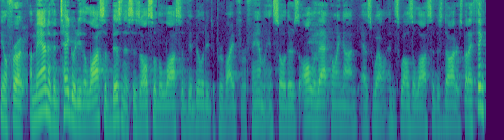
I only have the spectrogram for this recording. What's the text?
You know, for a, a, man of integrity, the loss of business is also the loss of the ability to provide for a family. And so there's all of that going on as well, and as well as the loss of his daughters. But I think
